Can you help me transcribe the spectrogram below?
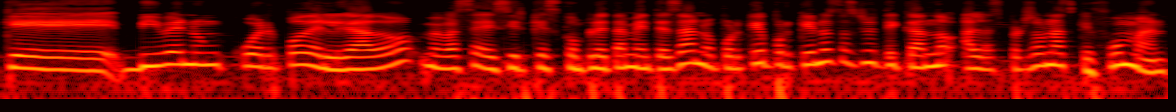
que vive en un cuerpo delgado me vas a decir que es completamente sano. ¿Por qué? ¿Por qué no estás criticando a las personas que fuman?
